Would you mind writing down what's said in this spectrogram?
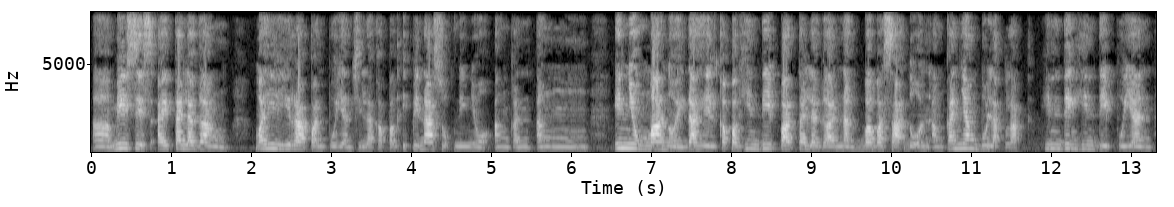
ah, misis, ay talagang mahihirapan po yan sila kapag ipinasok ninyo ang, ang inyong manoy dahil kapag hindi pa talaga nagbabasa doon ang kanyang bulaklak, hinding hindi po yan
